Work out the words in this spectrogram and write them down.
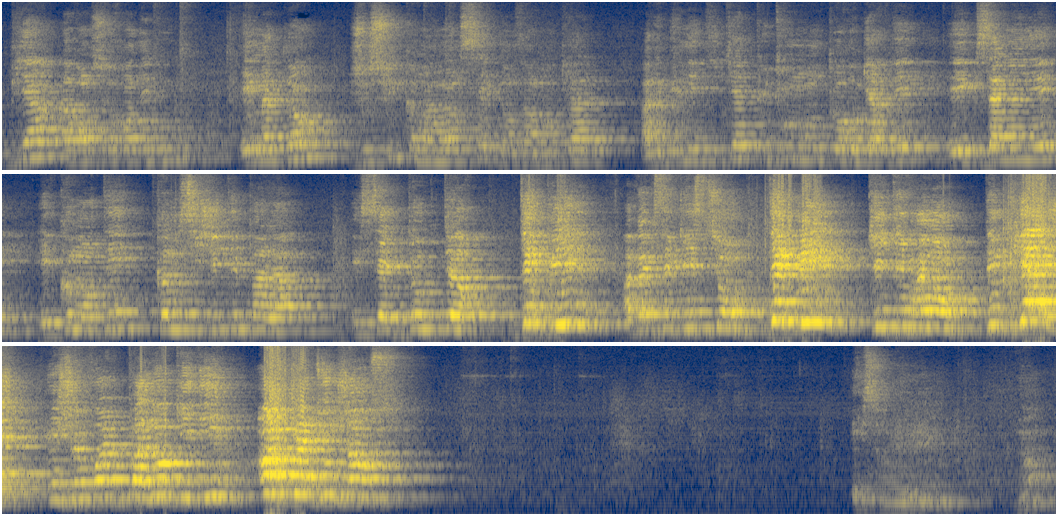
bien avant ce rendez-vous. Et maintenant, je suis comme un insecte dans un bocal avec une étiquette que tout le monde peut regarder et examiner et commenter comme si j'étais pas là. Et cette docteur débile avec ses questions débiles qui étaient vraiment des pièges. Et je vois le panneau qui dit en cas d'urgence. Et c'en est une, non?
